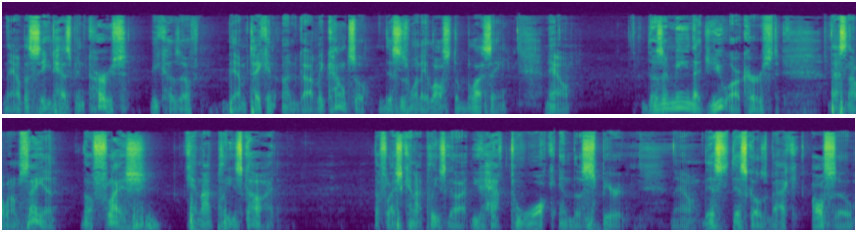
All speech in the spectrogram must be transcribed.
Now the seed has been cursed because of them taking ungodly counsel. This is when they lost the blessing. Now, doesn't mean that you are cursed. That's not what I'm saying. The flesh cannot please God. The flesh cannot please God. You have to walk in the spirit. Now, this this goes back also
